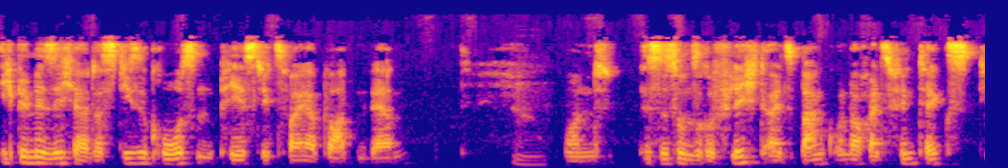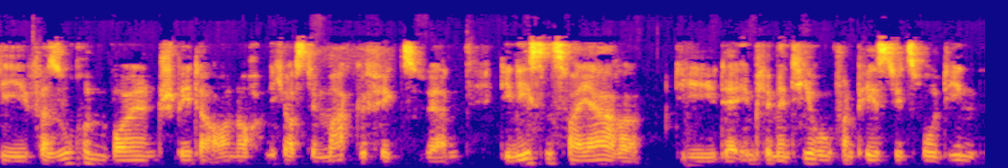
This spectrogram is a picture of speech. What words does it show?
ich bin mir sicher, dass diese großen PSD2 erwarten werden. Mhm. Und es ist unsere Pflicht als Bank und auch als Fintechs, die versuchen wollen, später auch noch nicht aus dem Markt gefickt zu werden, die nächsten zwei Jahre, die der Implementierung von PSD2 dienen,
